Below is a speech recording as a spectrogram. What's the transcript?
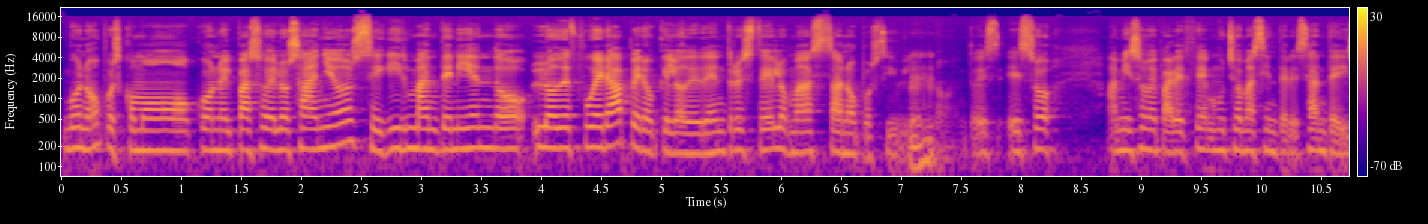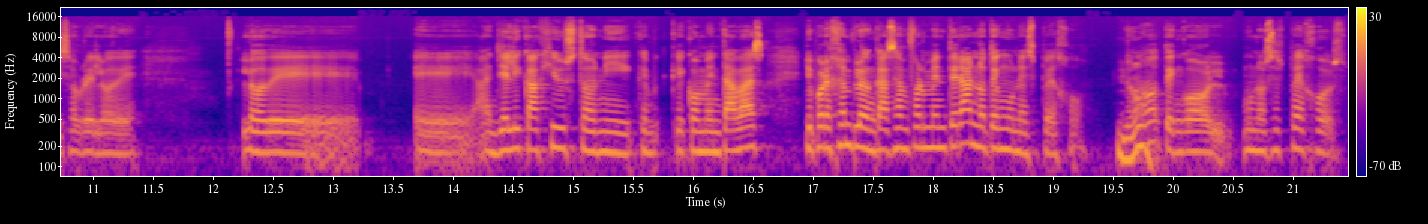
bueno, pues cómo con el paso de los años seguir manteniendo lo de fuera, pero que lo de dentro esté lo más sano posible. ¿no? Entonces, eso, a mí eso me parece mucho más interesante. Y sobre lo de, lo de eh, Angélica Houston y que, que comentabas, yo, por ejemplo, en casa en Formentera no tengo un espejo. ¿No? Tengo unos espejos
